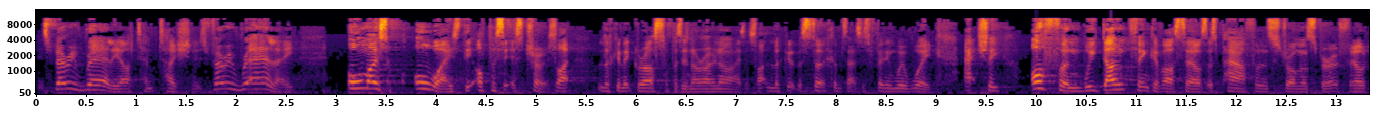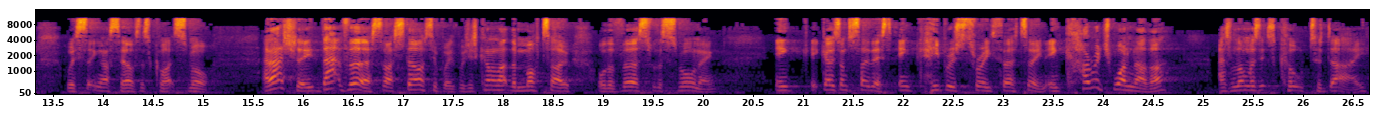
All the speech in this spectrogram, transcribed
It's very rarely our temptation. It's very rarely, almost always, the opposite is true. It's like looking at grasshoppers in our own eyes. It's like looking at the circumstances, feeling we're weak. Actually, often we don't think of ourselves as powerful and strong and spirit filled. We're seeing ourselves as quite small. And actually, that verse that I started with, which is kind of like the motto or the verse for this morning, it goes on to say this in Hebrews 3:13, encourage one another as long as it's called today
